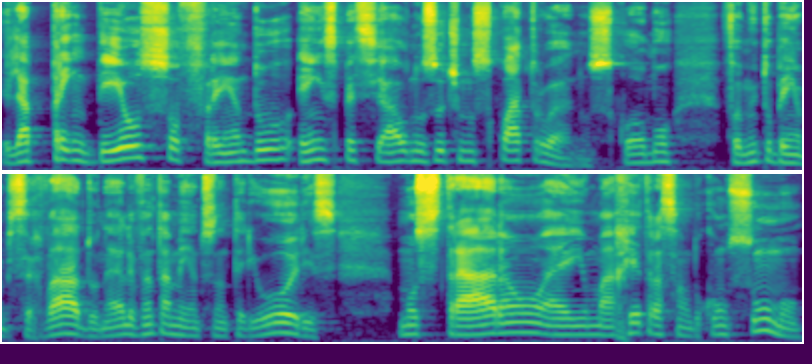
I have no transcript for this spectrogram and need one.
Ele aprendeu sofrendo, em especial nos últimos quatro anos. Como foi muito bem observado, né? levantamentos anteriores mostraram aí uma retração do consumo,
